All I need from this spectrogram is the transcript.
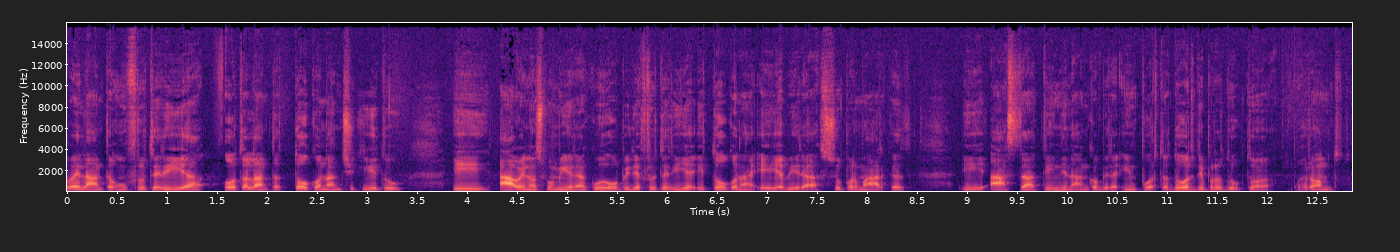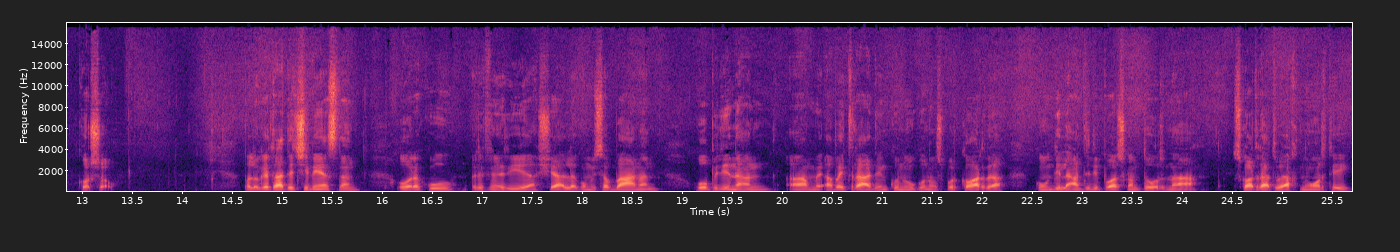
vai lanta um fruteria, outra lanta toco nan chiquito e ave nos pomira cu o pedi fruteria e toco nan e abira supermarket i asta Tindinanko importador de produto rond Corsou. Palogretate Chinesnan, ora cu refineria Shell cum se banan, opi din an um, abai traden cu conuco nos por corda con dilante di pos cantor na scortato ach norte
